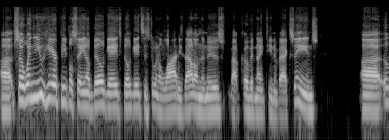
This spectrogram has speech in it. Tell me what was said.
Uh, so when you hear people say, you know, Bill Gates, Bill Gates is doing a lot. He's out on the news about COVID nineteen and vaccines. Uh,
